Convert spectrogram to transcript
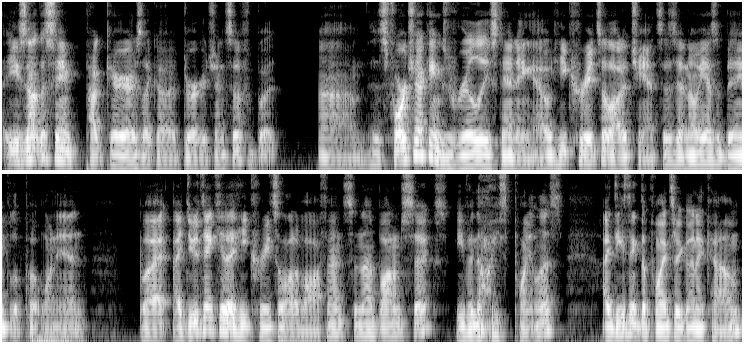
he's not the same puck carrier as like a Dragic but um, his forechecking is really standing out. He creates a lot of chances. I know he hasn't been able to put one in, but I do think that he creates a lot of offense in that bottom six, even though he's pointless. I do think the points are going to come.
